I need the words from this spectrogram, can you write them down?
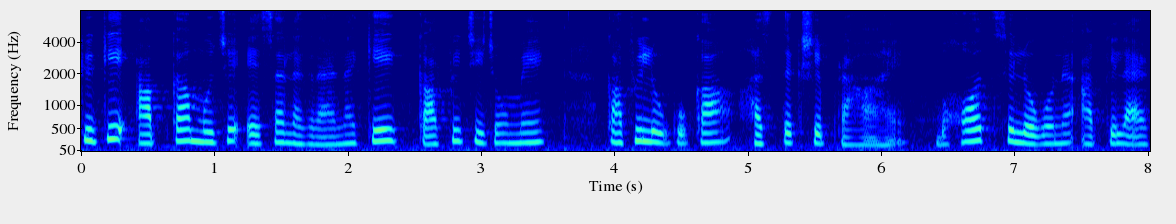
क्योंकि आपका, मुझे ऐसा लग रहा है ना कि काफ़ी चीज़ों में काफ़ी लोगों का हस्तक्षेप रहा है। बहुत से लोगों ने आपकी लाइफ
